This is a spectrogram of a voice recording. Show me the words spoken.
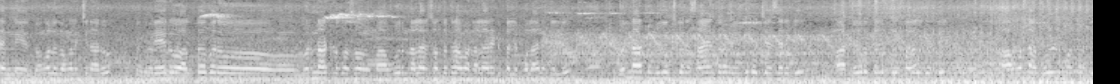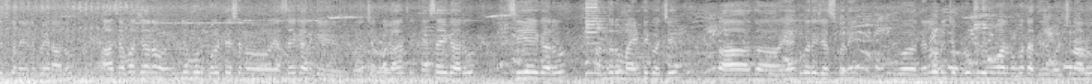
దాన్ని దొంగలు దొంగలించినారు. నేను అక్టోబరు వరి నాట్ల కోసం మా ఊరు నల్లారి సొంత గ్రామం నల్లారెడ్డిపల్లి పొలానికి వెళ్ళి వరి నాట్లు ముగించుకొని సాయంత్రం ఇంటికి వచ్చేసరికి మా డోరు తలుపులు తగలగొట్టి ఆ ఉన్న గోల్డ్ మొత్తం తీసుకొని వెళ్ళిపోయినారు. ఆ సమాచారం ఇంజమూరు పోలీస్ స్టేషన్ ఎస్ఐ గారికి చెప్పగా ఎస్ఐ గారు సిఐ గారు అందరూ మా ఇంటికి వచ్చి ఎంక్వైరీ చేసుకొని నెల్లూరు నుంచి గ్రూప్ రిమూవర్ని కూడా వచ్చినారు.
